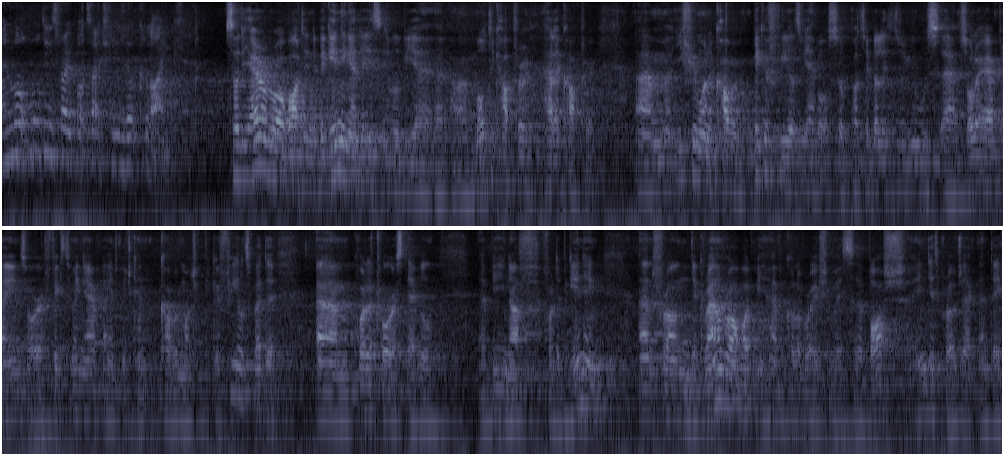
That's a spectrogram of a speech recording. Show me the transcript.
And what will these robots actually look like? So the aerial robot, in the beginning at least, it will be a, a, a multi-copter helicopter. Um, if you want to cover bigger fields, we have also possibility to use uh, solar airplanes or fixed-wing airplanes, which can cover much bigger fields. But the um, quadrotors, they will uh, be enough for the beginning. And from the ground robot, we have a collaboration with uh, Bosch in this project, and they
